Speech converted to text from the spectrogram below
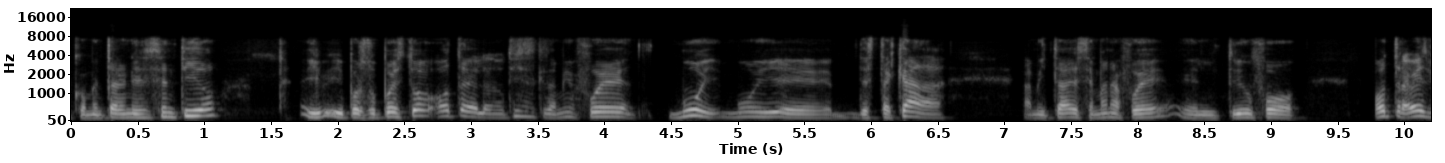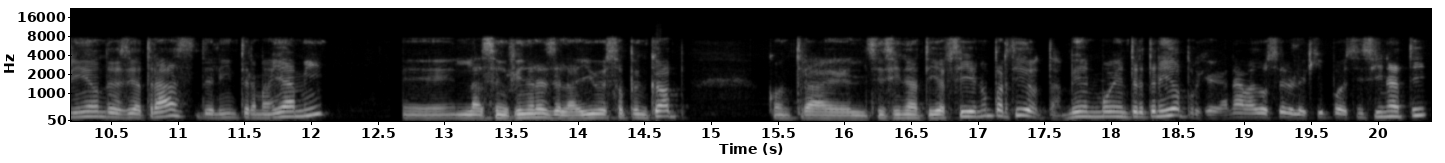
comentar en ese sentido. Y, por supuesto, otra de las noticias que también fue muy, muy eh, destacada a mitad de semana fue el triunfo, otra vez vinieron desde atrás del Inter Miami eh, en las semifinales de la US Open Cup contra el Cincinnati FC en un partido también muy entretenido porque ganaba 2-0 el equipo de Cincinnati.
